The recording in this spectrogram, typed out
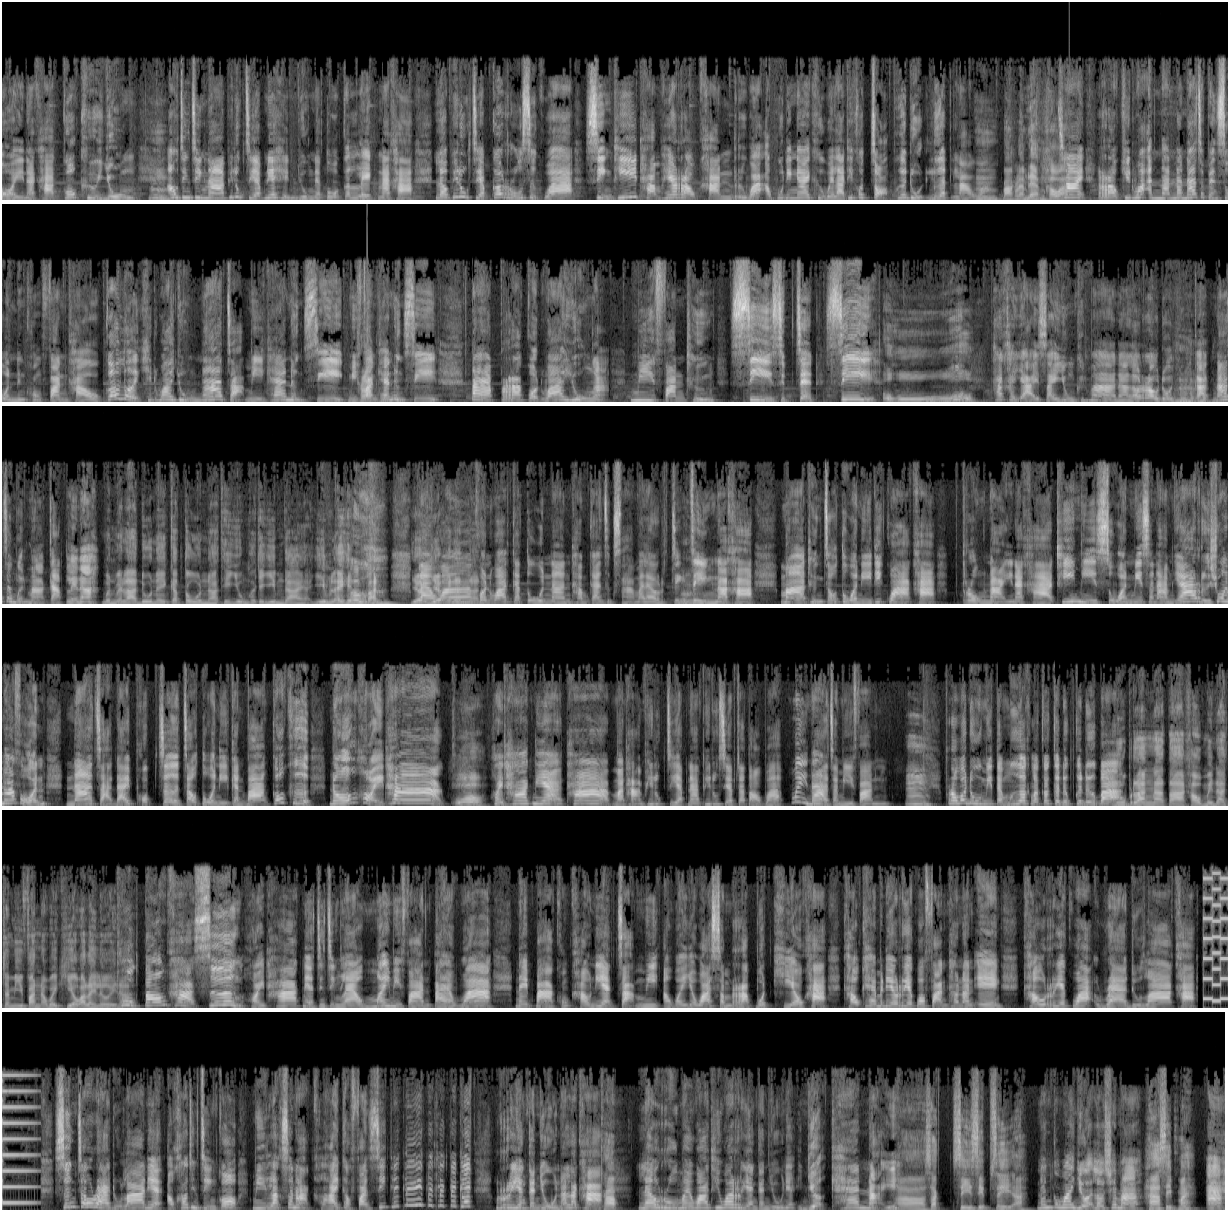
บ่อยๆนะคะ ก็คือยุงอืมเอาจริง ๆ นะ พี่ลูกเจี๊ยบเนี่ยเห็นยุงเนี่ยตัวก็เล็กนะคะ แล้วพี่ลูกเจี๊ยบก็รู้สึกว่าสิ่งที่ทำให้เราคัน หรือว่าเอาพูดง่ายๆคือเวลาที่เขาเจาะเพื่อดูดเลือดเราอือะมปากแหลมๆเขาอะใช่ เราคิดว่าอันนั้นน่ะน่าจะเป็นส่วนหนึ่งของฟันเขาก็เลยคิดว่ายุงน่าจะมีแค่หนึ่งซี่มีฟันแค่หนึ่งซี่แต่ปรากฏว่ายุงอะมีฟันถึง 47 ซี่โอ้โหถ้าขยายไซส์ยุงขึ้นมานะ แล้วเราโดนยุงกัดน่าจะเหมือนหมากัดเลยนะ เหมือนเวลาดูในการ์ตูนนะ ที่ยุงเขาจะยิ้มได้อะยิ้มแล้วเห็นฟันเยแปลอะๆว่าขนาดนั้นคนวาดการ์ตูนนั้นทำการศึกษามาแล้วจริง ๆนะคะ มาถึงเจ้าตัวนี้ดีกว่าค่ะ ตรงไหนนะคะ ที่มีสวนมีสนามหญ้าหรือช่วงหน้าฝน น่าจะได้พบเจอเจ้าตัวนี้กันบ้างก็คือน้องหอยทากโอ้หอยทากเนี่ย ถ้ามาถามพี่ลูกเจี๊ยบนะ พี่ลูกเจี๊ยบจะตอบว่าไม่น่าจะมีฟันอืมเพราะว่าดูมีแต่เมือกแล้วก็กระดึบกระดึบอะรูปร่างหน้าตาเขาไม่น่าจะมีฟันเอาไว้เคี้ยวอะไรเลยนะ ถูกต้องค่ะ ซึ่งหอยทากเนี่ยจริง ๆ แล้วไม่มีฟันแต่ว่าในปากของเขาเนี่ยจะมีอวัยวะสำหรับบดเคี้ยวค่ะ เขาแค่ไม่ได้เรียกว่าฟันเท่านั้นเอง เขาเรียกว่า radula ค่ะ ซึ่งเจ้า radula เนี่ยเอาเข้าจริง ๆ ก็มีลักษณะคล้ายกับฟันซี่เล็กๆเล็กๆเล็กๆเรียงกันอยู่นั่นแหละค่ะครับแล้วรู้ไหมว่าที่ว่าเรียงกันอยู่เนี่ยเยอะแค่ไหนอ่าสัก 40ซี่อะนั่นก็ว่าเยอะแล้วใช่ไหม50ไหมอะ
